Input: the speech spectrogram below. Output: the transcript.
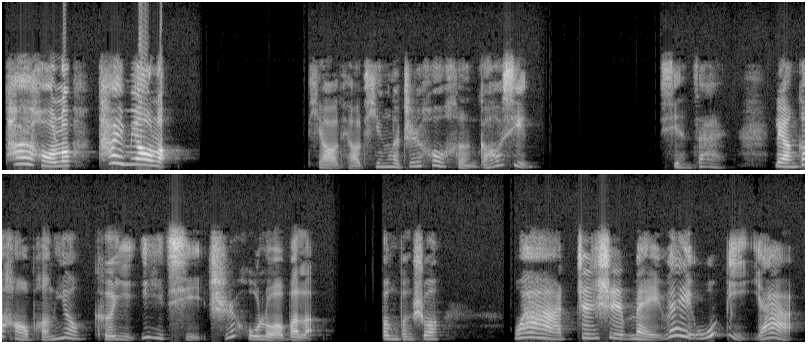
太好了，太妙了！跳跳听了之后很高兴。现在两个好朋友可以一起吃胡萝卜了。蹦蹦说：“哇，真是美味无比呀！”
